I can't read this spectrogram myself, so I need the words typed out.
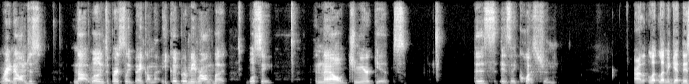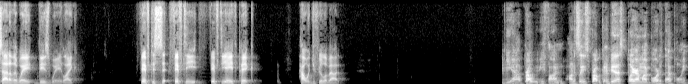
right now, I'm just not willing to personally bank on that. He could prove me wrong, but we'll see. And now, Jahmyr Gibbs. This is a question. All right, let, let me get this out of the way this way. Like 50, 50, 58th pick. How would you feel about it? Yeah, probably be fine. Honestly, he's probably going to be the best player on my board at that point.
